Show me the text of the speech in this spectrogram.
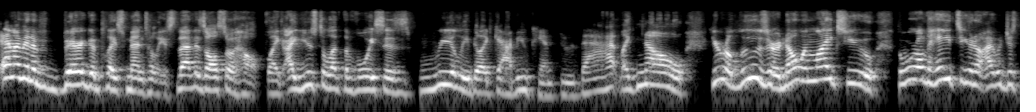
and I'm in a very good place mentally. So that has also helped. Like I used to let the voices really be like, Gab, you can't do that. Like, no, you're a loser. No one likes you. The world hates you. You know, I would just,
